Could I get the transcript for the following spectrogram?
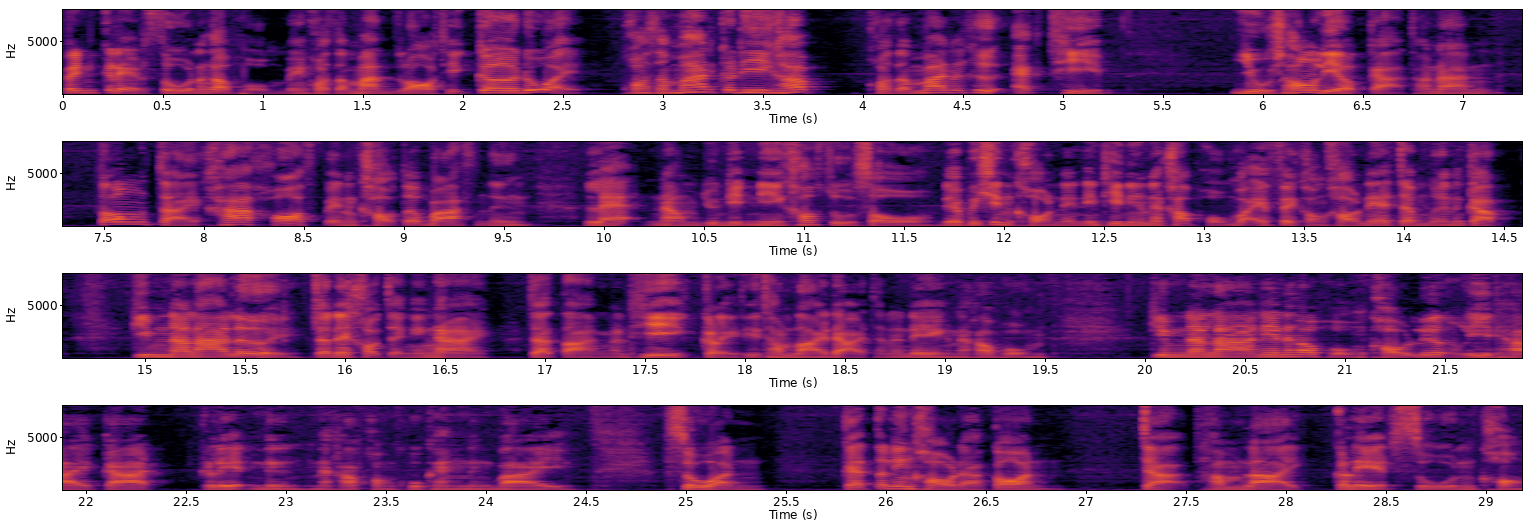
เป็นเกรดศูนย์นะครับผมเป็นความสามารถรอทิกเกอร์ด้วย ความสามารถก็ดีครับ ความสามารถก็คือ Active อยู่ช่องเรียวกาดเท่านั้น ต้องจ่ายค่าคอสเป็น Counter Blast หนึ่งและนำยูนิตนี้เข้าสู่โซ เดี๋ยวพี่ชินขอเน้นอีกทีนึงนะครับผมว่าเอฟเฟกของเขาเนี่ยจะเหมือนกับกิมนาราเลย จะได้เข้าใจง่ายๆ จะต่างกันที่เกรดที่ทำลายได้เท่านั้นเองนะครับผมกิมนาราเนี่ยนะครับผมเขาเลือกรีทายการ์ดเกรดหนึ่งนะครับของคู่แข่งหนึ่งใบ ส่วน Gathering Call Dragon จะทำลายเกรดศูนย์ของ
